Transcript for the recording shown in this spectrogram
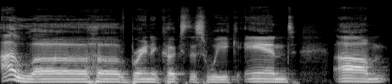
I love Brandin Cooks this week. And um,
